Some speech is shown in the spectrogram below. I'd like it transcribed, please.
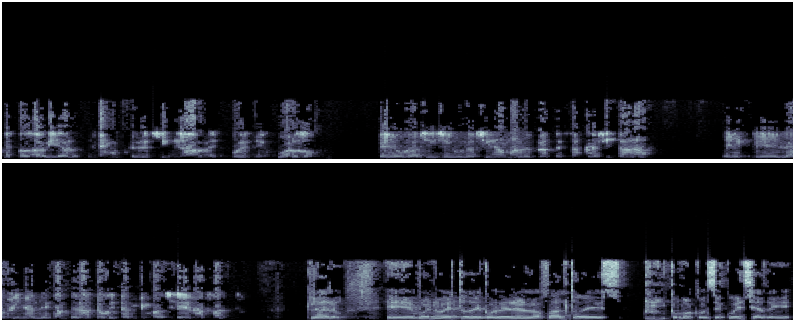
que todavía lo tenemos que designar después de acuerdo, pero casi seguro si no Mar del Plata es San Cayetano este, la final de campeonato que también va a ser en asfalto. Claro, eh, bueno, esto de correr en el asfalto es como consecuencia de,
